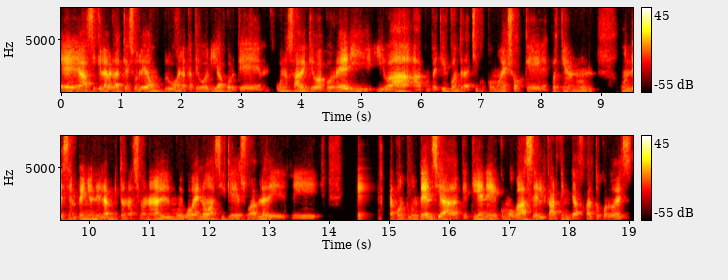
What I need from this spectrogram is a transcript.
Eh, así que la verdad que eso le da un plus a la categoría porque uno sabe que va a correr y, va a competir contra chicos como ellos que después tienen un, desempeño en el ámbito nacional muy bueno, así que eso habla de, de la contundencia que tiene como base el karting de asfalto cordobés.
